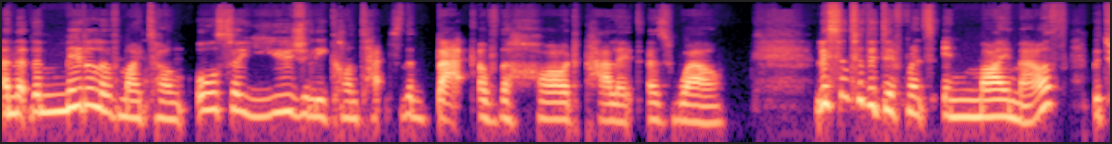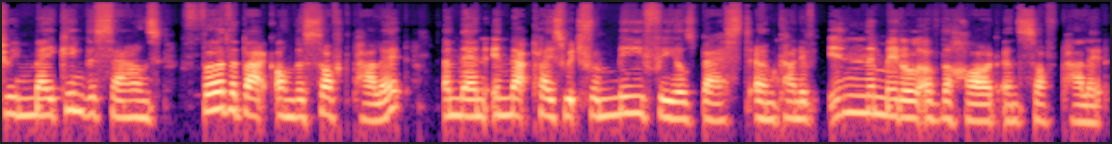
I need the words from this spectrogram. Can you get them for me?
and that the middle of my tongue also usually contacts the back of the hard palate as well. Listen to the difference in my mouth between making the sounds further back on the soft palate and then in that place which for me feels best um, kind of in the middle of the hard and soft palate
